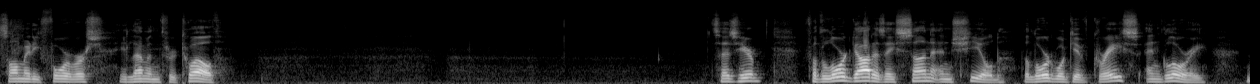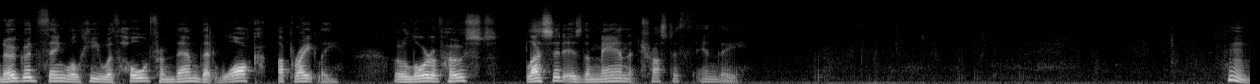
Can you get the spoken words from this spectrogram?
Psalm 84, verse 11 through 12. It says here, For the Lord God is a sun and shield. The Lord will give grace and glory. No good thing will he withhold from them that walk uprightly. O Lord of hosts, Blessed is the man that trusteth in thee. Hmm.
